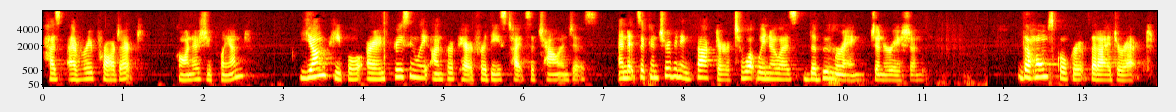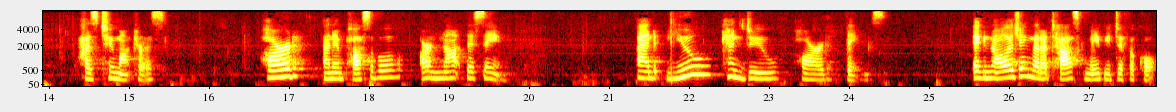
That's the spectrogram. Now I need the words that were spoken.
has every project gone as you planned? Young people are increasingly unprepared for these types of challenges, and it's a contributing factor to what we know as the boomerang generation. The homeschool group that I direct has two mantras hard and impossible are not the same. And you can do hard things. Acknowledging that a task may be difficult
